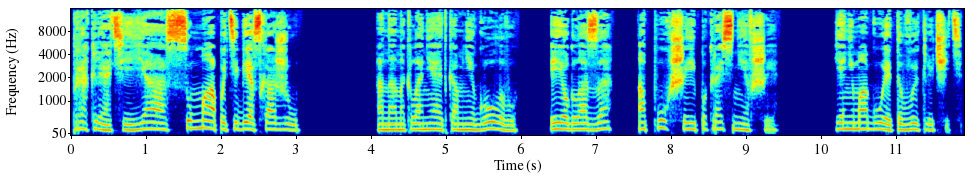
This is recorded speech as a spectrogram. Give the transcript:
Проклятие, я с ума по тебе схожу. Она наклоняет ко мне голову, ее глаза опухшие и покрасневшие. Я не могу это выключить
